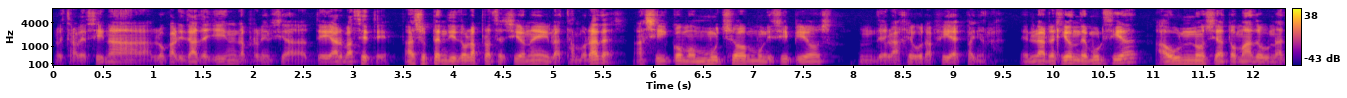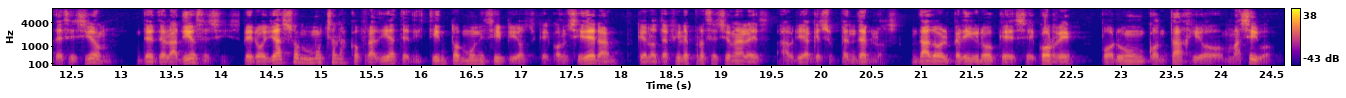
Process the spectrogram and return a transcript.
nuestra vecina localidad de Ellín, en la provincia de Albacete, ha suspendido las procesiones y las tamboradas, así como muchos municipios de la geografía española. En la región de Murcia aún no se ha tomado una decisión desde la diócesis, pero ya son muchas las cofradías de distintos municipios que consideran que los desfiles procesionales habría que suspenderlos, dado el peligro que se corre por un contagio masivo.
